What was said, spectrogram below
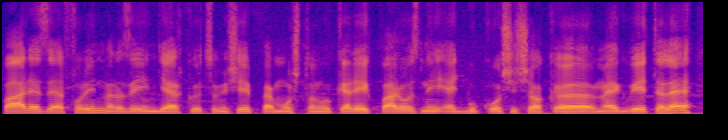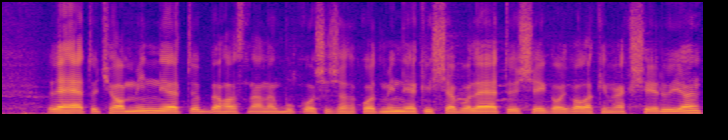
pár ezer forint, mert az én gyerkőcöm is éppen most tanul kerékpározni, egy bukós isak megvétele, lehet, hogyha minél többen használnak bukós isakot, minél kisebb a lehetősége, hogy valaki megsérüljön.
